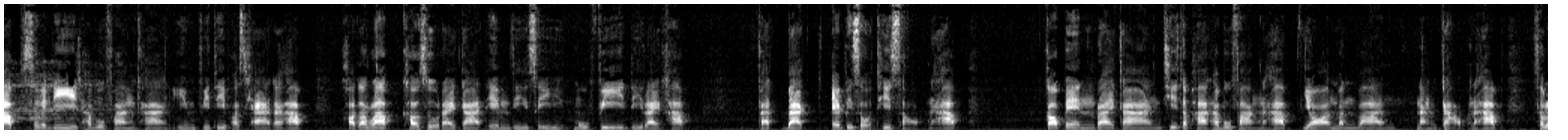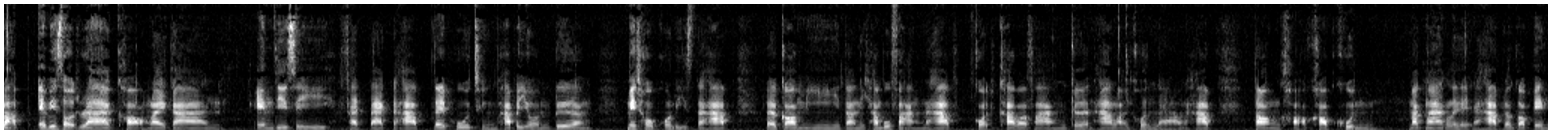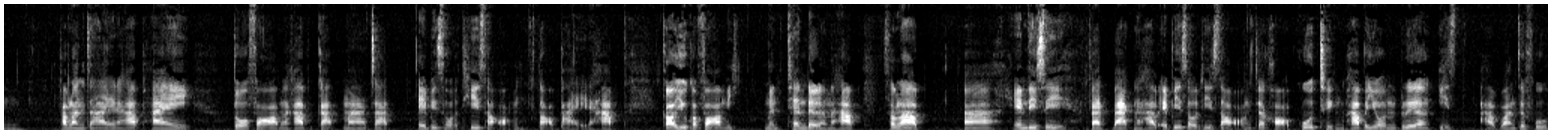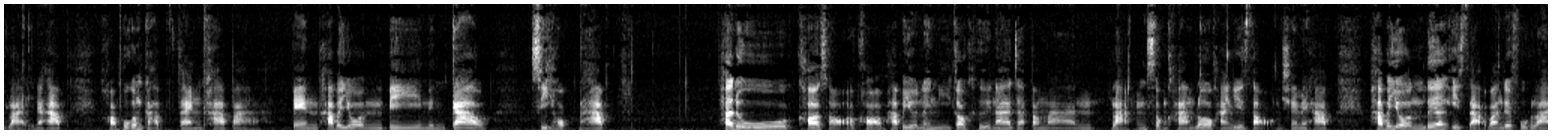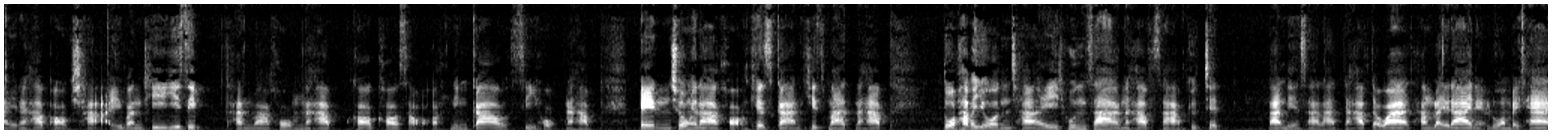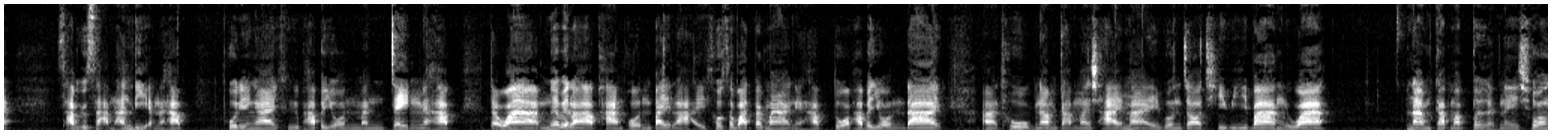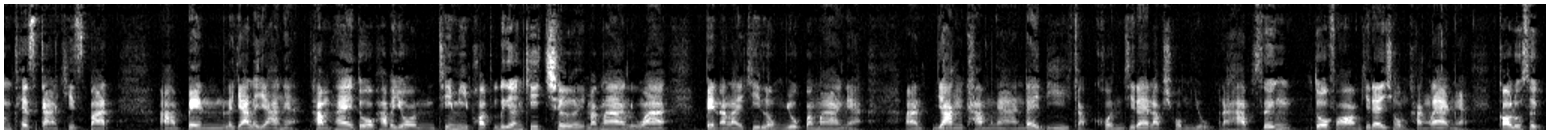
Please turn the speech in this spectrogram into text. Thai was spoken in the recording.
สวัสดีครับ สวัสดีท่านผู้ฟังทาง Infinity Podcast นะครับ ขอต้อนรับเข้าสู่รายการ MDC Movie Delight Club Flashback episode ที่ 2 นะครับ ก็เป็นรายการที่จะพาท่านผู้ฟังนะครับ ย้อนวันวานหนังเก่านะครับสำหรับ episode แรกของรายการ MDC Flashback นะครับ ได้พูดถึงภาพยนตร์เรื่อง Metropolis นะครับ แล้วก็มีตอนนี้ท่านผู้ฟังนะครับ กดเข้ามาฟังเกิน 500 คนแล้วนะครับ ต้องขอขอบคุณ มาก ๆเลยนะครับ แล้วก็เป็นกำลังใจนะครับ ให้ตัวฟอร์มนะครับ กลับมาจัด episode ที่ 2 ต่อไปนะครับ ก็อยู่กับฟอร์มอีกเหมือนเช่นเดิมนะครับสำหรับ MDC Flashback นะครับ episode ที่ 2 จะขอพูดถึงภาพยนตร์เรื่อง It's A Wonderful Life นะครับ ของผู้กำกับ Frank Capra เป็นภาพยนตร์ปี 1946 นะครับ ถ้าดูคอสอของภาพยนตร์เรื่องนี้ก็คือน่าจะประมาณหลังสงครามโลกครั้งที่ 2 ใช่ไหมครับ ภาพยนตร์เรื่อง Is a Wonderful Life นะครับ ออกฉายวันที่ 20 ธันวาคมนะครับ ก็คอสอ1946 นะครับ เป็นช่วงเวลาของเทศกาลคริสต์มาสนะครับ ตัวภาพยนตร์ใช้ทุนสร้างนะครับ 3.7 ล้านเหรียญสหรัฐนะครับ แต่ว่าทำไรายได้เนี่ยรวมไปแค่ 3.3 ล้านเหรียญนะครับ พูดง่ายๆคือภาพยนตร์มันเจ๊งนะครับ แต่ว่าเมื่อเวลาผ่านพ้นไปหลายทศวรรษมากๆเนี่ยครับตัวภาพยนตร์ได้ถูกนำกลับมาฉายใหม่บนจอทีวีบ้าง หรือว่านำกลับมาเปิดในช่วงเทศกาลคริสต์มาสเป็นระยะระยะเนี่ยทำให้ตัวภาพยนตร์ที่มีพล็อตเรื่องที่เชยมากๆ หรือว่าเป็นอะไรที่หลงยุคมากๆเนี่ยยังทำงานได้ดีกับคนที่ได้รับชมอยู่นะครับ ซึ่งตัวฟอร์มที่ได้ชมครั้งแรกเนี่ยก็รู้สึก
